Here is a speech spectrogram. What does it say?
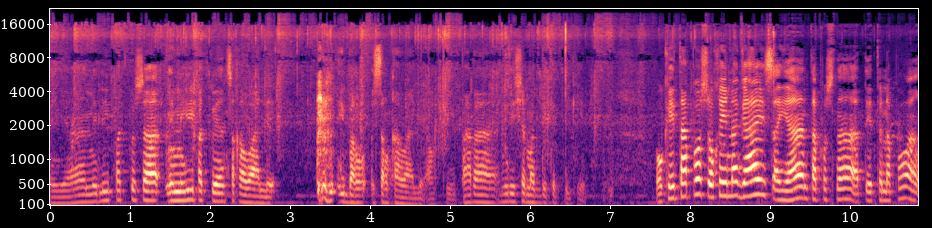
Ayan, nilipat ko sa, nilipat ko yan sa kawali. Ibang isang kawali, okay. Para hindi siya magdikit-dikit. Okay, tapos, okay na guys. Ayan, tapos na. At ito na po ang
